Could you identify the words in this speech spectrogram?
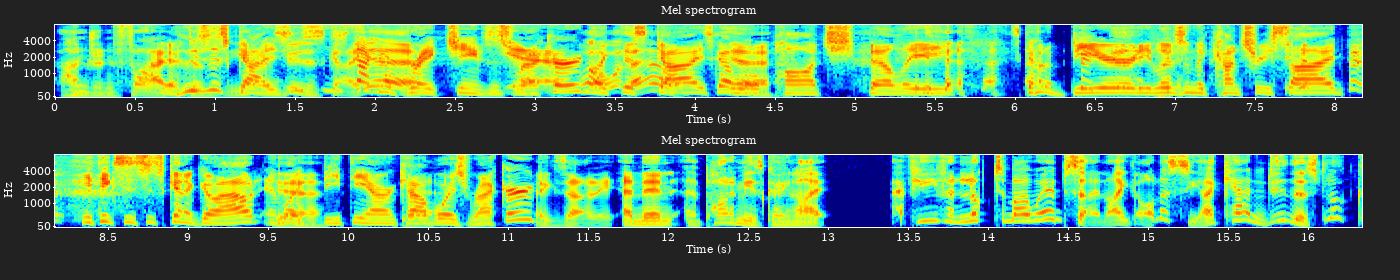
105. Yeah, who's this guy? yeah, he's who's he's this guy? not going to break James's Yeah. record. Well, like this guy, he's got a little paunch belly. he's got a beard. He lives in the countryside. He thinks he's just going to go out and Yeah. like beat the Iron Cowboys record. Exactly. And then part of me is going like, have you even looked at my website? Like, honestly, I can't do this. Look,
